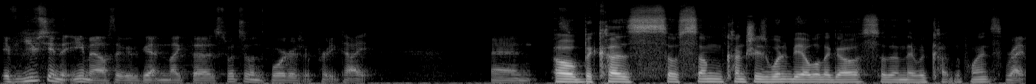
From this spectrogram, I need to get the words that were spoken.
if you've seen the emails that we've gotten, like the Switzerland's borders are pretty tight, and Oh, because so some countries wouldn't be able to go, so then they would cut the points. right,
